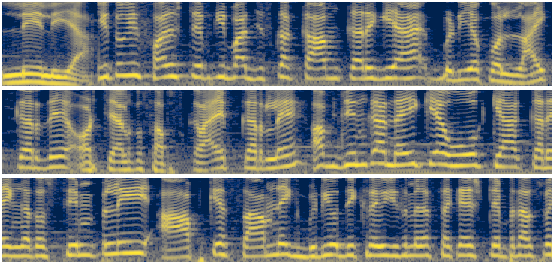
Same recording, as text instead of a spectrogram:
ले लिया। ये तो फ़र्स्ट स्टेप की बात जिसका काम कर गया है वीडियो को लाइक कर दे और चैनल को सब्सक्राइब कर ले। अब जिनका नहीं किया, वो क्या करेंगे? तो सिंपली आपके सामने एक वीडियो दिख रही है जिसमें मैंने सेकंड स्टेप बताया उस पर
